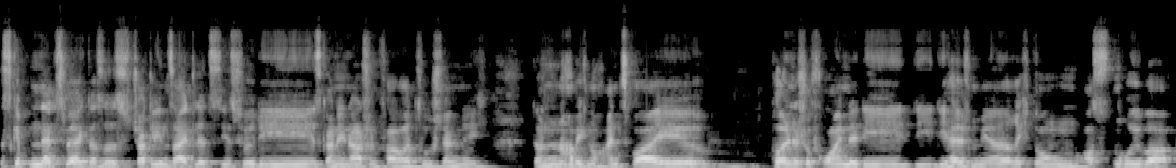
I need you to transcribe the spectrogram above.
es gibt ein Netzwerk, das ist Jacqueline Seidlitz, die ist für die skandinavischen Fahrer zuständig. Dann habe ich noch ein, zwei polnische Freunde, die, die, die helfen mir Richtung Osten rüber.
